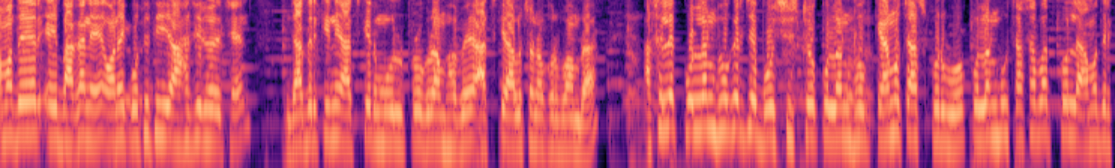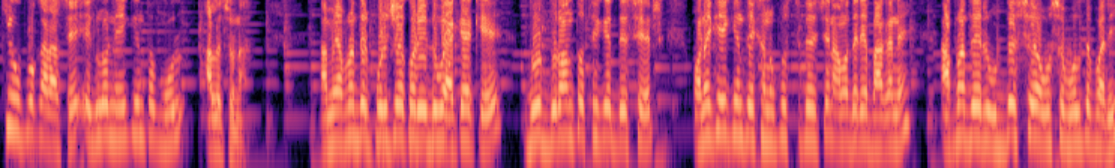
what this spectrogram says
আমাদের এই বাগানে অনেক অতিথি হাজির হয়েছেন যাদেরকে নিয়ে আজকের মূল প্রোগ্রাম হবে। আজকে আলোচনা করব আমরা। আসলে কল্যাণভোগের যে বৈশিষ্ট্য কল্যাণভোগ কেন চাষ করব কল্যাণভোগ চাষাবাদ করলে আমাদের কি উপকার আছে, এগুলো নিয়ে কিন্তু মূল আলোচনা। আমি আপনাদের পরিচয় করিয়ে দেবো একে একে। দূর দূরান্ত থেকে দেশের অনেকেই কিন্তু এখানে উপস্থিত হয়েছেন আমাদের এই বাগানে। আপনাদের উদ্দেশ্যে অবশ্য বলতে পারি,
